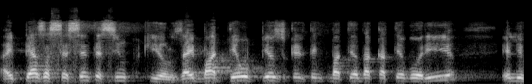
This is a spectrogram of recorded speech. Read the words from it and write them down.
aí pesa 65 quilos, aí bateu o peso que ele tem que bater da categoria, ele,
